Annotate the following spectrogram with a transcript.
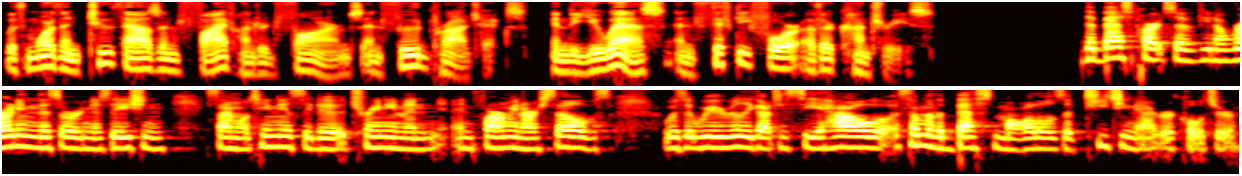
with more than 2,500 farms and food projects in the U.S. and 54 other countries. The best parts of you know running this organization simultaneously to training and, and farming ourselves was that we really got to see how some of the best models of teaching agriculture.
